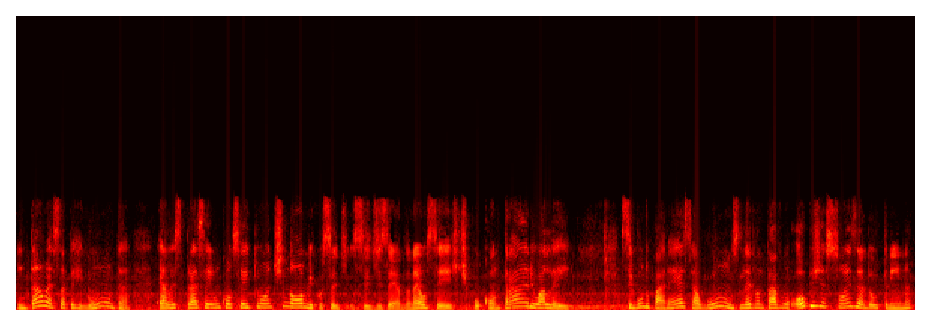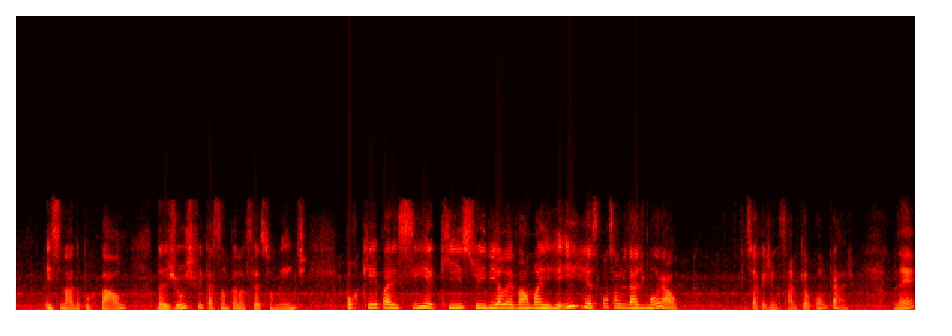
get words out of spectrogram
Então, essa pergunta, ela expressa aí um conceito antinômico, se, se dizendo, né? Ou seja, tipo, contrário à lei. Segundo parece, alguns levantavam objeções à doutrina ensinada por Paulo, da justificação pela fé somente, porque parecia que isso iria levar a uma irresponsabilidade moral. Só que a gente sabe que é o contrário, né?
